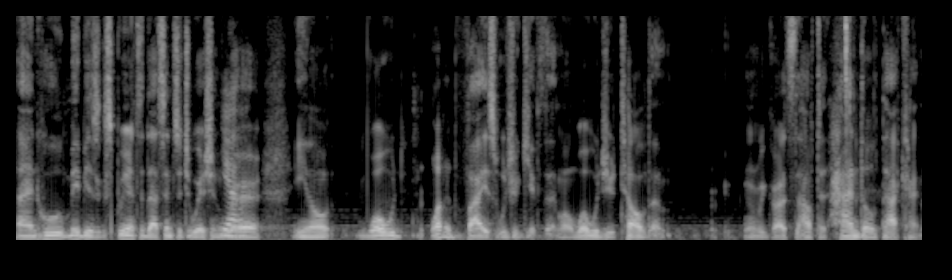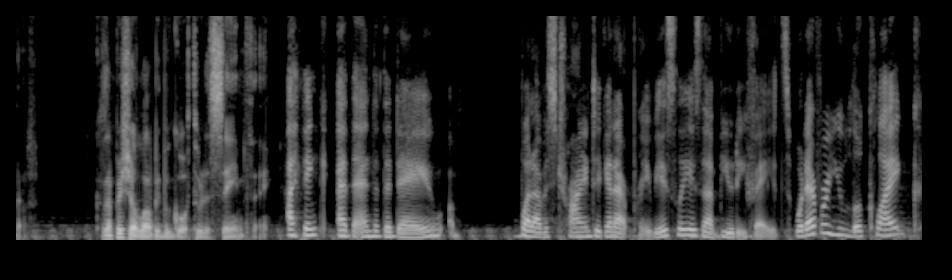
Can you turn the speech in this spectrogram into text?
and who maybe has experienced that same situation yeah. where, you know, what would, what advice would you give them, or what would you tell them in regards to how to handle that kind of? Because I'm pretty sure a lot of people go through the same thing. I think at the end of the day, what I was trying to get at previously is that beauty fades. Whatever you look like,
